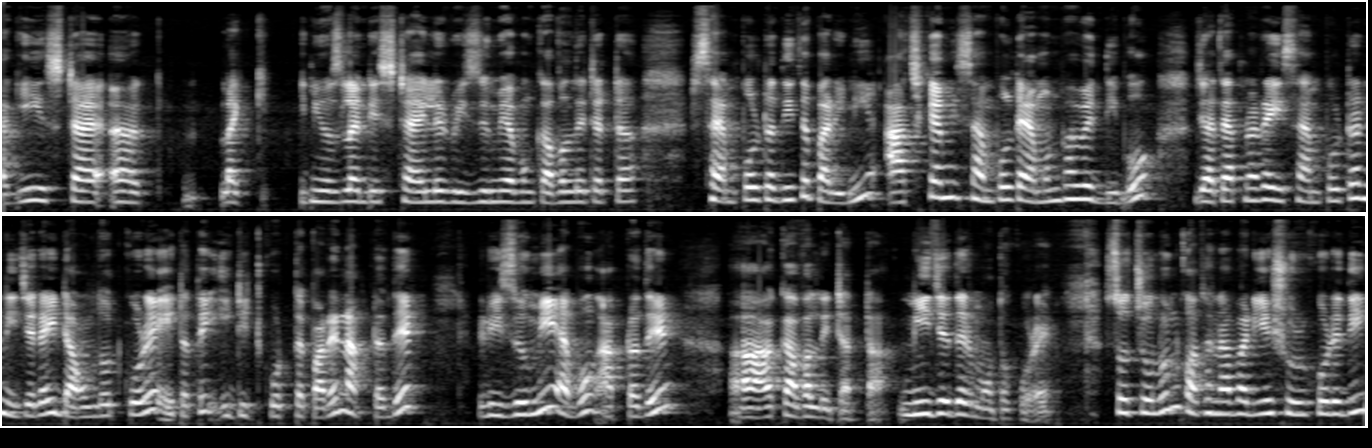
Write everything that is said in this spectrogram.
আগেই স্টাই লাইক নিউজিল্যান্ড স্টাইলের রিজিউমে এবং কভার লেটারটা স্যাম্পলটা দিতে পারিনি। আজকে আমি স্যাম্পলটা এমনভাবে দিব যাতে আপনারা এই স্যাম্পলটা নিজেরাই ডাউনলোড করে এটাতে এডিট করতে পারেন আপনাদের রিজিউমি এবং আপনাদের কাভার লেটারটা নিজেদের মতো করে। সো চলুন কথা না বাড়িয়ে শুরু করে দিই।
